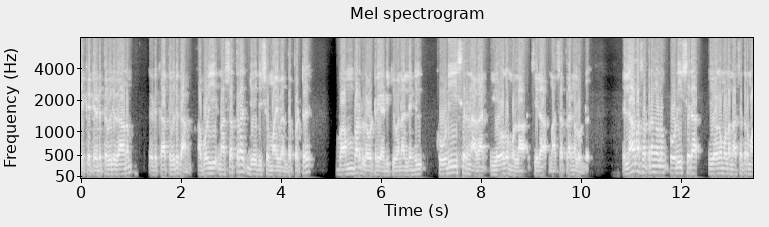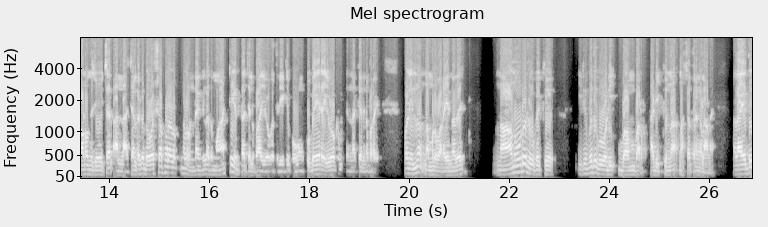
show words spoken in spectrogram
ടിക്കറ്റ് എടുത്തവർ കാണും എടുക്കാത്തവർ കാണും. അപ്പോൾ ഈ നക്ഷത്ര ജ്യോതിഷവുമായി ബന്ധപ്പെട്ട് ബംബർ ലോട്ടറി അടിക്കുവാൻ അല്ലെങ്കിൽ കോടീശ്വരനാകാൻ യോഗമുള്ള ചില നക്ഷത്രങ്ങളുണ്ട്. എല്ലാ നക്ഷത്രങ്ങളും കോടീശ്വര യോഗമുള്ള നക്ഷത്രമാണോ എന്ന് ചോദിച്ചാൽ അല്ല. ചിലർക്ക് ദോഷഫലങ്ങൾ ഉണ്ടെങ്കിൽ അത് മാറ്റിയെടുത്താൽ ചിലപ്പോൾ ആ യോഗത്തിലേക്ക് പോകും. കുബേര യോഗം എന്നൊക്കെ അതിന് പറയും. അപ്പോൾ ഇന്ന് നമ്മൾ പറയുന്നത് നാനൂറ് രൂപയ്ക്ക് ഇരുപത് കോടി ബമ്പർ അടിക്കുന്ന നക്ഷത്രങ്ങളാണ്. അതായത്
